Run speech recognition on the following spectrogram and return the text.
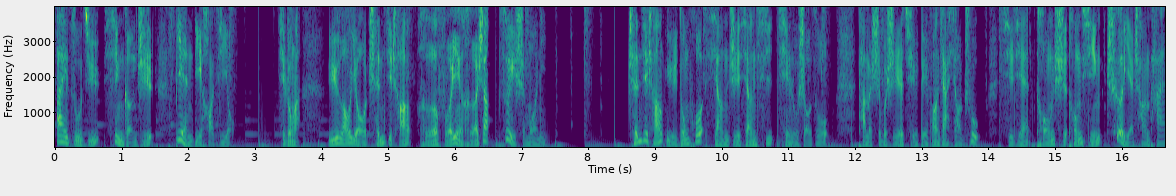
爱祖菊，性耿直，遍地好基友。其中啊，与老友陈继常和佛印和尚最是莫逆。陈继常与东坡相知相惜，亲如手足。他们时不时去对方家小住，期间同食同行，彻夜长谈，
